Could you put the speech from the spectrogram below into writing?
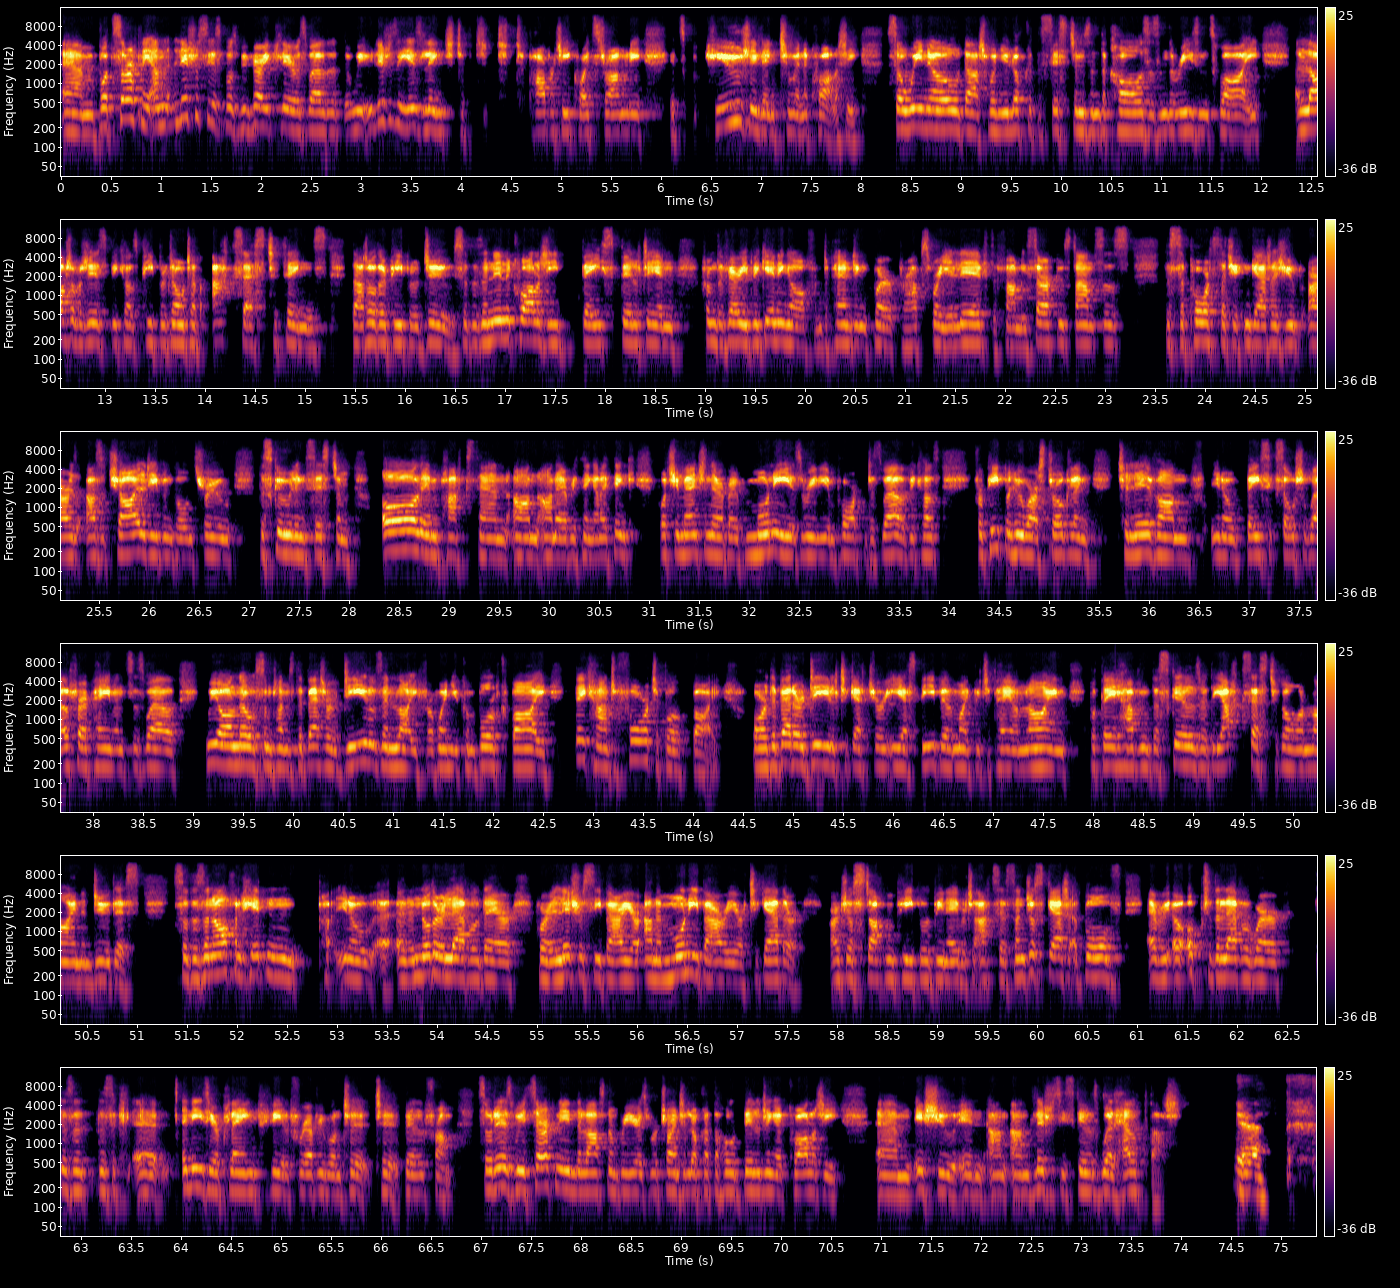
Um, but certainly, and literacy is supposed to be very clear as well that we, literacy is linked to, to, to poverty quite strongly. It's hugely linked to inequality. So we know that when you look at the systems and the causes and the reasons why, a lot of it is because people don't have access to things things that other people do. So there's an inequality base built in from the very beginning of, and depending where perhaps where you live, the family circumstances, the supports that you can get as you are as a child, even going through the schooling system, all impacts then on, on everything. And I think what you mentioned there about money is really important as well, because for people who are struggling to live on, you know, basic social welfare payments as well, we all know sometimes the better deals in life are when you can bulk buy, they can't afford to bulk buy, or the better deal to get your ESB bill might be to pay online, but they haven't the skills or the access to go online and do this. So there's an often hidden, you know, another level there where a literacy barrier and a money barrier together are just stopping people being able to access and just get above every up to the level where there's a there's a, uh, an easier playing field for everyone to to build from. So it is. We certainly in the last number of years we're trying to look at the whole building equality um, issue in and, and literacy skills will help that. Yeah.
